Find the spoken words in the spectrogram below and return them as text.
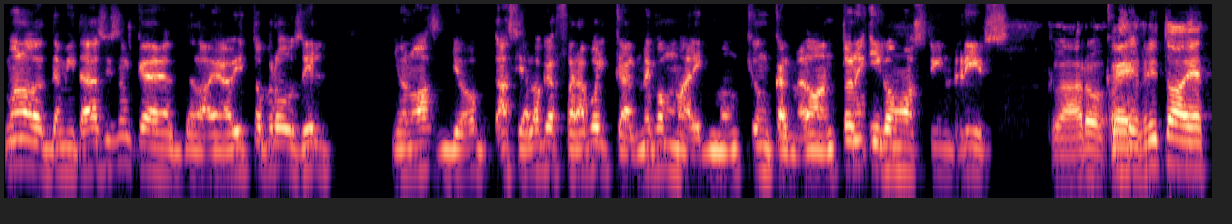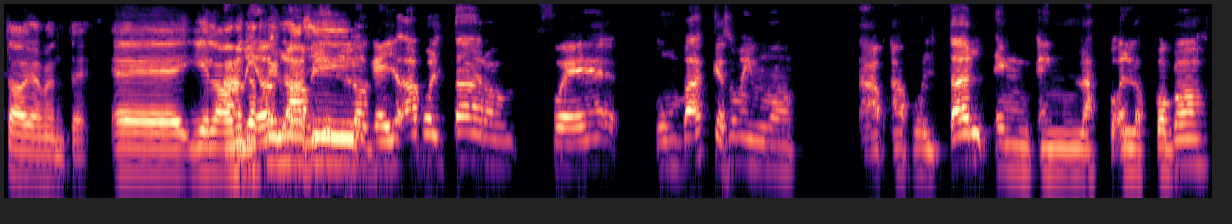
bueno, desde mitad del season que lo había visto producir. Yo no yo hacía lo que fuera por calme con Malik Monk, con Carmelo Anthony y con Austin Reeves. Claro, Austin Reeves todavía está, obviamente. Eh, y la única firma así... Lo que ellos aportaron fue un back que eso mismo aportar en, en, los pocos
